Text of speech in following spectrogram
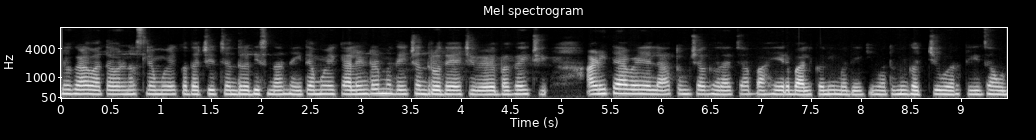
ढगाळ वातावरण असल्यामुळे कदाचित चंद्र दिसणार नाही. त्यामुळे कॅलेंडरमध्ये चंद्रोदयाची वेळ बघायची आणि त्यावेळेला तुमच्या घराच्या बाहेर बाल्कनीमध्ये किंवा तुम्ही गच्चीवरती जाऊन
